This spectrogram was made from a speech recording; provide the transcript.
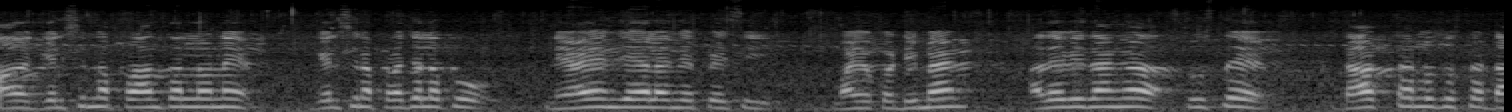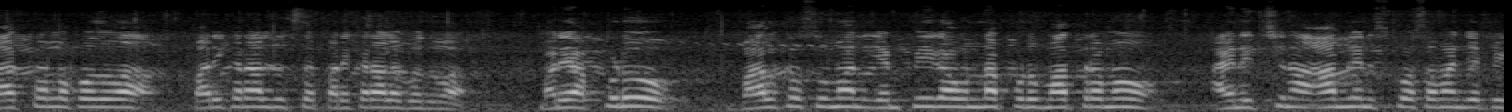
ఆ గెలిచిన ప్రాంతంలోనే గెలిచిన ప్రజలకు న్యాయం చేయాలని చెప్పేసి మా యొక్క డిమాండ్. అదేవిధంగా చూస్తే డాక్టర్లు చూస్తే డాక్టర్ల కొదువ పరికరాలు చూస్తే పరికరాల కొదువ. మరి అప్పుడు బాల్కసుమన్ ఎంపీగా ఉన్నప్పుడు మాత్రము ఆయన ఇచ్చిన అంబులెన్స్ కోసం అని చెప్పి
